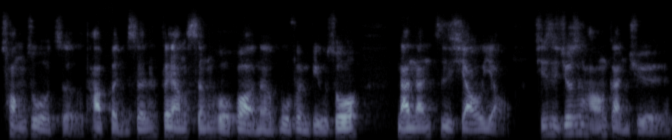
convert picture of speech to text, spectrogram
创作者他本身非常生活化那个部分。比如说“喃喃自逍遥”，其实就是好像感觉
